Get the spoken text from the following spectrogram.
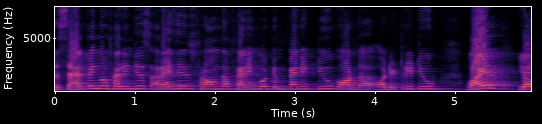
the salpingopharyngeus arises from the pharyngotympanic tube or the auditory tube, while your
